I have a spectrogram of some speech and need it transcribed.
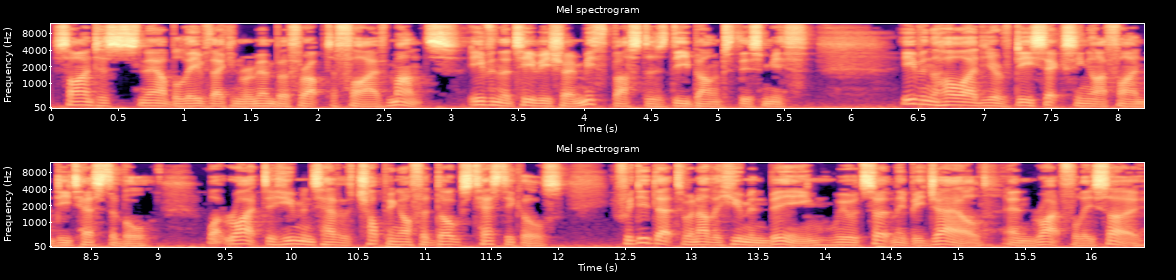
Scientists now believe they can remember for up to five months. Even the TV show Mythbusters debunked this myth. Even the whole idea of desexing I find detestable. What right do humans have of chopping off a dog's testicles? If we did that to another human being, we would certainly be jailed, and rightfully so.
